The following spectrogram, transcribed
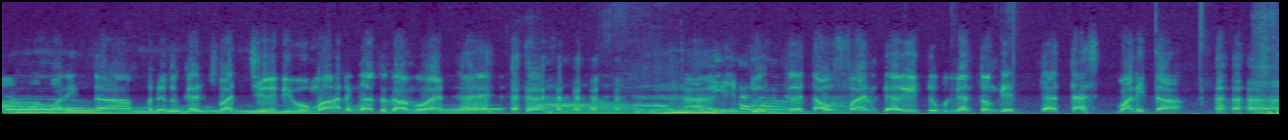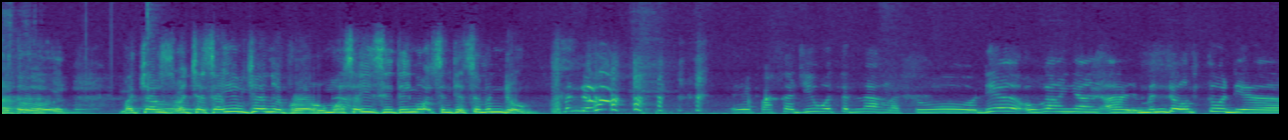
Ya. wanita menentukan cuaca di rumah dengar tu kawan-kawan. Eh? Ah. Ha, Jadi ribut kalau- ke taufan ke hari tu bergantung ke, ke atas wanita. Betul. Macam macam saya macam mana bro? Rumah saya saya tengok sentiasa mendung. Mendung. Eh pasal jiwa tenang lah tu. Dia orang yang uh, mendung tu dia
